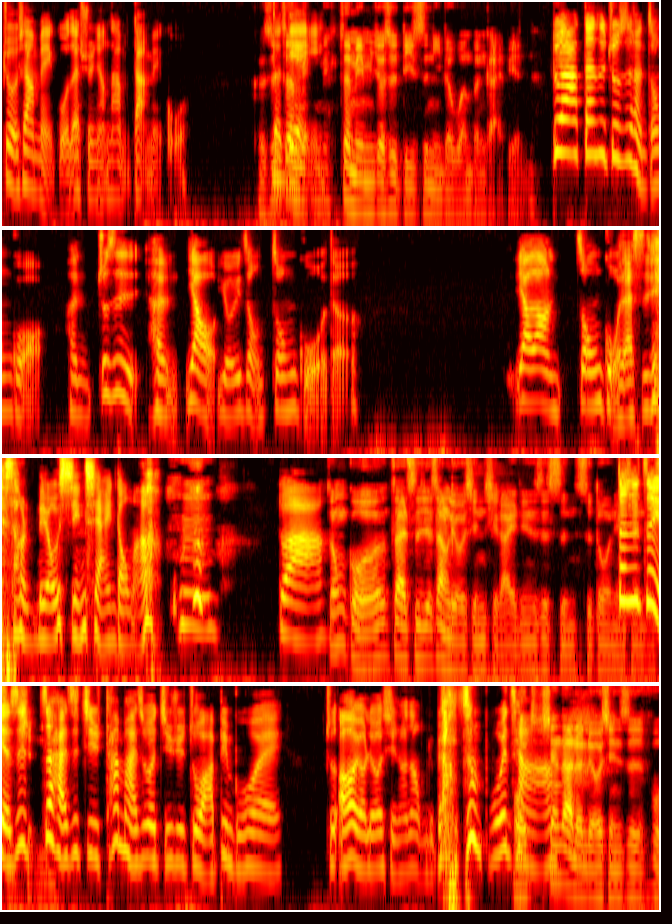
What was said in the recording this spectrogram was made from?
就像美国在宣扬他们大美国。可是这的电影明这明明就是迪士尼的文本改编的。对啊，但是就是很中国，很就是很要有一种中国的，要让中国在世界上 流行起来，你懂吗？嗯，对啊，中国在世界上流行起来已经是十十多年但是这也是这还是继续，他们还是会继续做啊，并不会就哦有流行了，那我们就不要 这不会这样啊。现在的流行是负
